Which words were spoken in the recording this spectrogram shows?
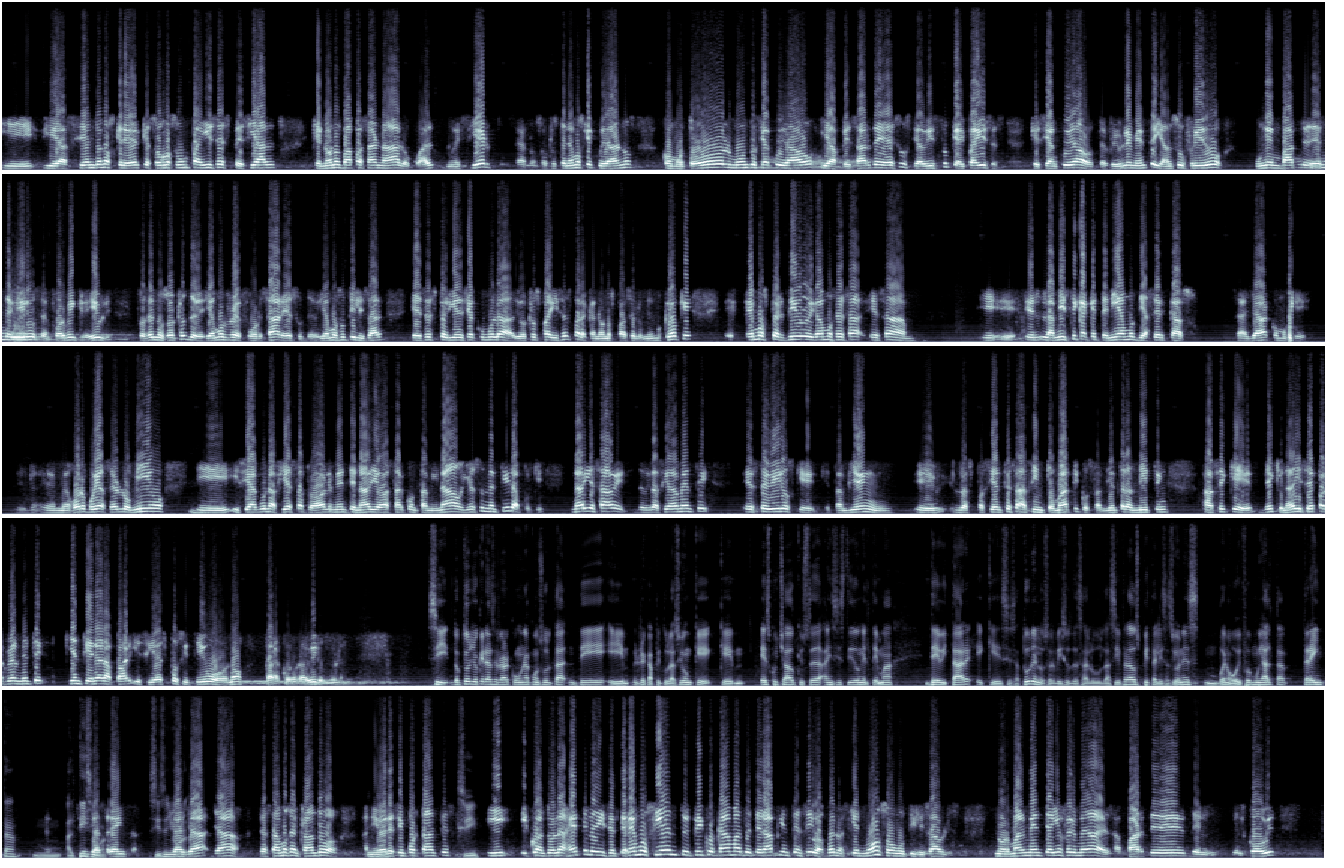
y, y haciéndonos creer que somos un país especial, que no nos va a pasar nada, lo cual no es cierto. O sea, nosotros tenemos que cuidarnos como todo el mundo se ha cuidado y a pesar de eso usted ha visto que hay países que se han cuidado terriblemente y han sufrido un embate de este virus en forma increíble. Entonces nosotros deberíamos reforzar eso, deberíamos utilizar esa experiencia acumulada de otros países para que no nos pase lo mismo. Creo que eh, hemos perdido, digamos, esa esa eh, eh, la mística que teníamos de hacer caso. O sea, ya como que mejor voy a hacer lo mío y, y si hago una fiesta probablemente nadie va a estar contaminado y eso es mentira porque nadie sabe, desgraciadamente, este virus que también eh, los pacientes asintomáticos también transmiten, hace que, de que nadie sepa realmente quién tiene a la par y si es positivo o no para coronavirus. ¿verdad? Sí, doctor, yo quería cerrar con una consulta de eh, recapitulación que, que he escuchado que usted ha insistido en el tema de evitar eh, que se saturen los servicios de salud. La cifra de hospitalizaciones, mm, bueno, hoy fue muy alta, 30, mm, altísima. Sí, ya 30. Sí, señor. Ya, ya, ya estamos entrando a niveles importantes. Sí. Y, y cuando la gente le dicen, tenemos ciento y pico de camas de terapia intensiva, bueno, es que no son utilizables. Normalmente hay enfermedades, aparte del, del COVID,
